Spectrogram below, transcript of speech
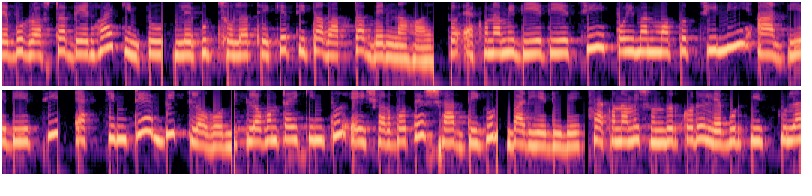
লেবুর রসটা বের হয়, কিন্তু লেবুর ছোলা থেকে তিতা ভাবটা বের না হয়। তো এখন আমি দিয়ে দিয়েছি পরিমাণ মতো চিনি আর দিয়ে দিয়েছি এক চিমটে বিট লবণ। বিট লবণটাই কিন্তু এই শরবতের স্বাদ দ্বিগুণ বাড়িয়ে দিবে। এখন আমি সুন্দর করে লেবুর পিসগুলা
